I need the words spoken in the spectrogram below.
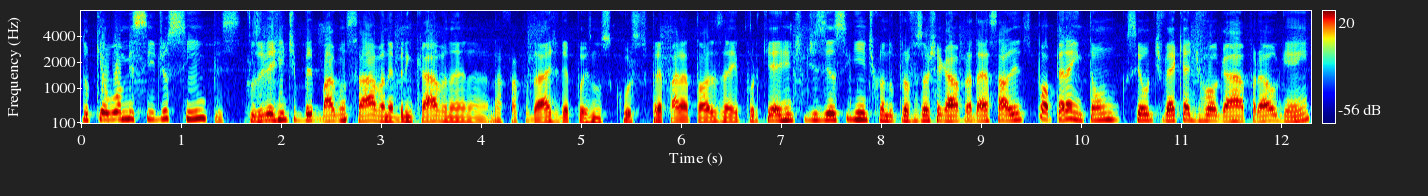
do que o homicídio simples. Inclusive a gente bagunçava, né, brincava, né, na, na faculdade, depois nos cursos preparatórios aí, porque a gente dizia o seguinte, quando o professor chegava para dar essa aula, a gente disse, pô, peraí, então se eu tiver que advogar para alguém,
